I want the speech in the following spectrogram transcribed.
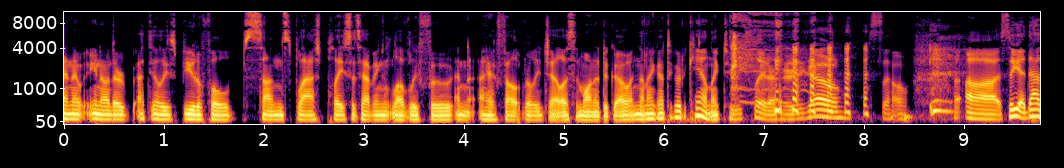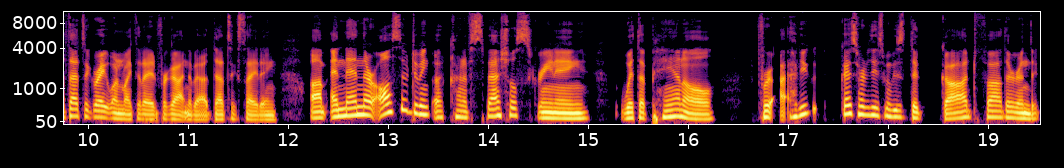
And, uh, you know, they're at all these beautiful sun splashed places having lovely food. And I felt really jealous and wanted to go. And then I got to go to Cannes like two weeks later. There you go. so, uh, so yeah, that, that's a great one, Mike, that I had forgotten about. That's exciting. Um, and then they're also doing a kind of special screening with a panel for, have you guys heard of these movies? The Godfather and the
